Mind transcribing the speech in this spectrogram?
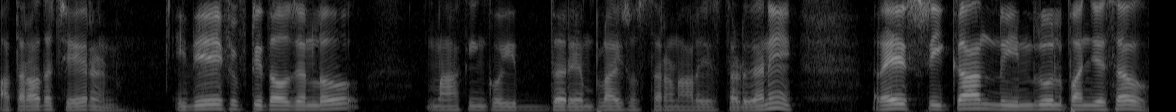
ఆ తర్వాత చేయరండి ఇదే ఫిఫ్టీ థౌజండ్లో నాకు ఇంకో ఇద్దరు ఎంప్లాయీస్ వస్తారని ఆలోచిస్తాడు. కానీ రే శ్రీకాంత్ నువ్వు ఇన్ని రోజులు పనిచేసావు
